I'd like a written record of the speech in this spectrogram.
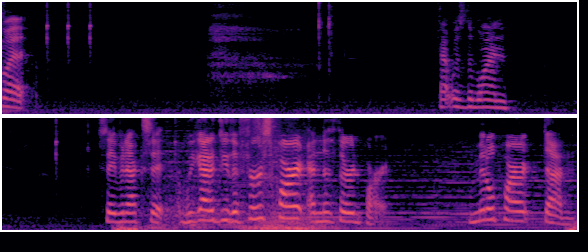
What? That was the one. Save and exit. We gotta do the first part and the third part. Middle part, done.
